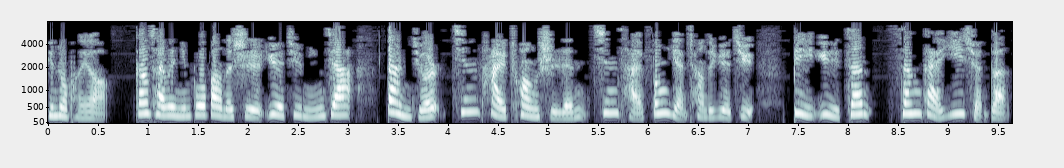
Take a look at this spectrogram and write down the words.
听众朋友，刚才为您播放的是越剧名家旦角儿金派创始人金采风演唱的越剧《碧玉簪三盖一》选段。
